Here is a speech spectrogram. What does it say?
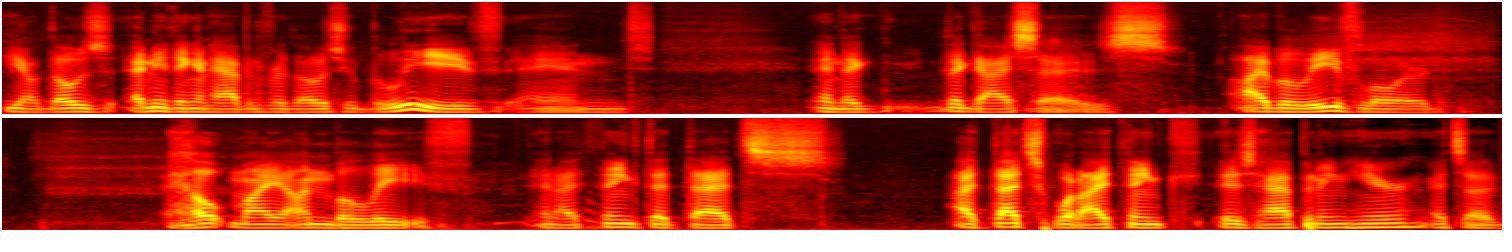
you know, those anything can happen for those who believe. And and the the guy says, I believe, Lord. Help my unbelief. And I think that that's I, that's what I think is happening here. It's a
